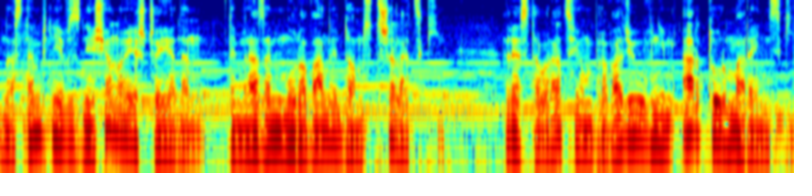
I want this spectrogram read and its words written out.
Następnie wzniesiono jeszcze jeden, tym razem murowany dom strzelecki. Restaurację prowadził w nim Artur Maryński.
